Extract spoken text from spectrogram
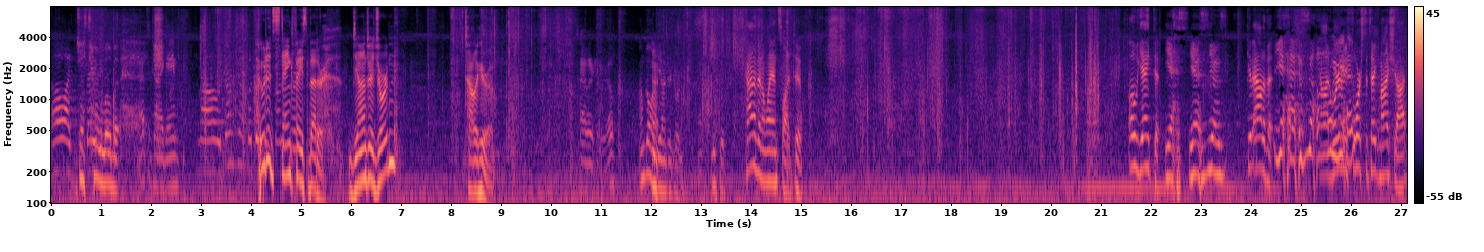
Oh, I Just turned a little bit. That's a tie game. no. Jerm's gonna put Who did stank face better? DeAndre Jordan? Tyler Herro. Tyler Herro. I'm going DeAndre Jordan. Me too. Kind of in a landslide too. Oh, yanked it. Yes, yes, yes, Get out of it. yes. Oh, God, we're gonna yes. be forced to take my shot.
